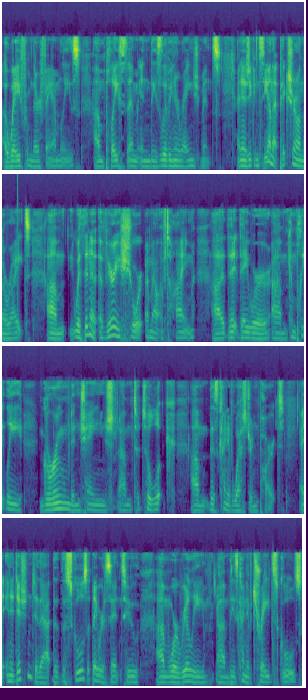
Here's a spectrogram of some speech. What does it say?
away from their families, um, place them in these living arrangements. And as you can see on that picture on the right, um, within a, a, very short amount of time, uh, they, they were um, completely groomed and changed um, to, to look this kind of Western part. In addition to that, the, the schools that they were sent to um, were really um, these kind of trade schools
